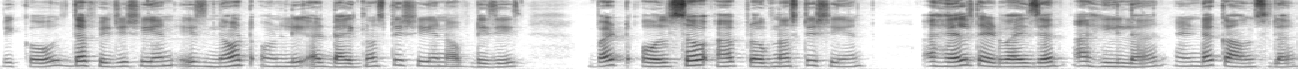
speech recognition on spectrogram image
because the physician is not only a diagnostician of disease but also a prognostician, a health advisor, a healer, and a counselor.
